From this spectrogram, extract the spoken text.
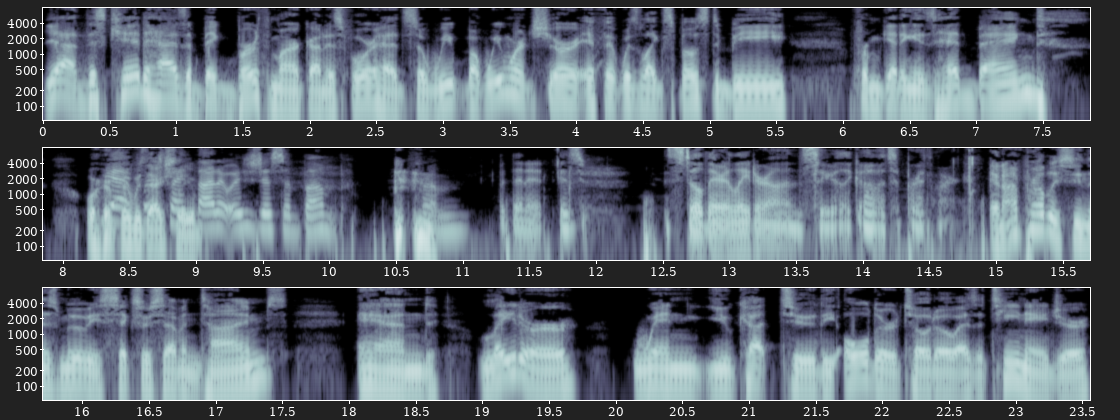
Yeah, this kid has a big birthmark on his forehead, so we, but we weren't sure if it was like supposed to be from getting his head banged or if it was actually I thought it was just a bump from, but then it is still there later on. So you're like, oh, it's a birthmark. and I've probably seen this movie six or seven times. And later, when you cut to the older Toto as a teenager,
